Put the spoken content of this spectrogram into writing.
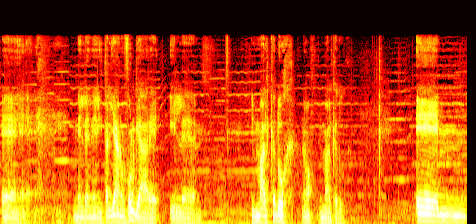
eh, nel, nell'italiano volgare il, il Malkaduch, no? Il Malkaduch. E, mh,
